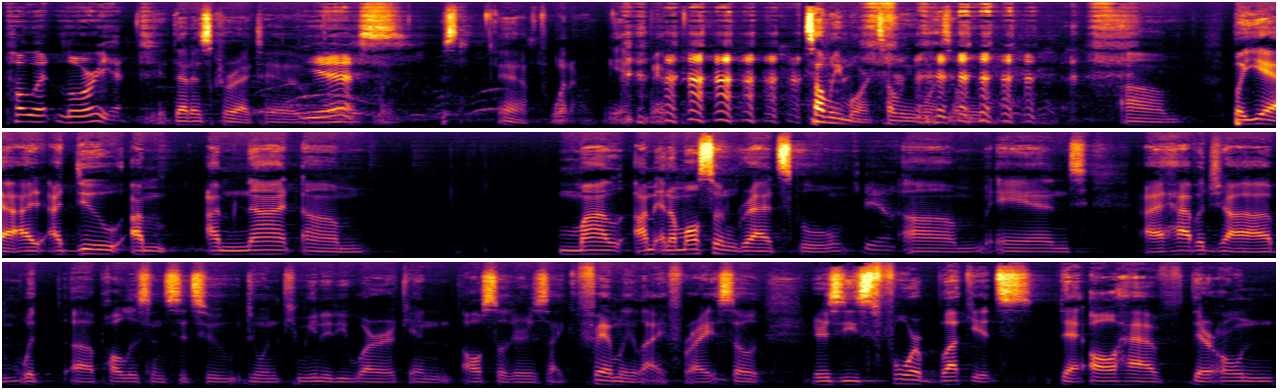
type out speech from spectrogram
poet laureate. that is correct. Yeah, Yes. Yeah, whatever. Yeah, yeah. tell me more. Tell me more. Tell me more. Um, but yeah, I, I do. I'm. I'm not. Um, my. I'm, and I'm also in grad school. Yeah. Um, and I have a job with uh, Polis Institute doing community work, and also there's like family life, right? So there's these four buckets that all have their own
